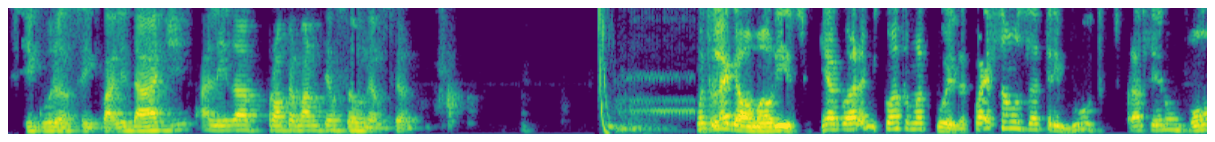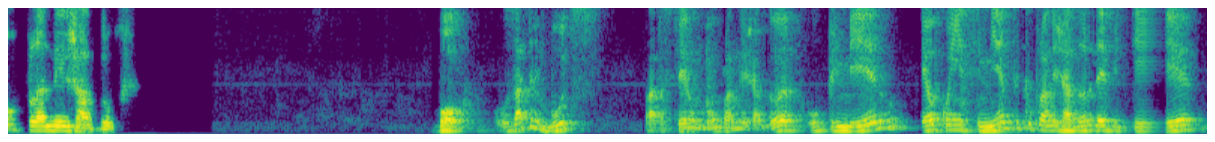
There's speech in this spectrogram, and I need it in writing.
segurança e qualidade, além da própria manutenção, né, Luciano? Muito legal, Maurício. E agora me conta uma coisa: quais são os atributos para ser um bom planejador? Bom, os atributos para ser um bom planejador, o primeiro é o conhecimento que o planejador deve ter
